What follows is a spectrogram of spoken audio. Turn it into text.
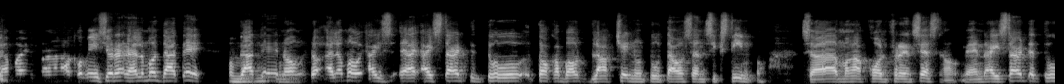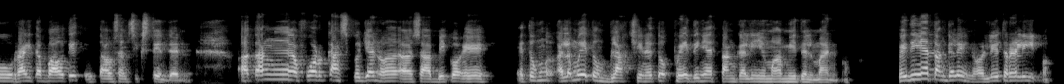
Alam mo, yung mga commissioner, alam mo dati, Dati, no, no, alam mo, I, I started to talk about blockchain noong 2016 no, sa mga conferences. No? And I started to write about it 2016 din. At ang uh, forecast ko dyan, no, uh, sabi ko, eh, itong, alam mo itong blockchain na ito, pwede niya tanggalin yung mga middleman. No? Pwede niya tanggalin, no? literally. No?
